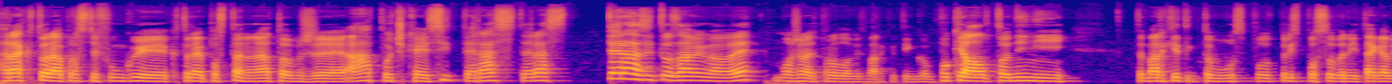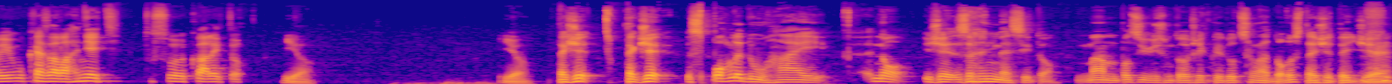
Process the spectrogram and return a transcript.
Hra, ktorá proste funguje, ktorá je postavená na tom, že a počkaj si teraz, teraz, teraz je to zaujímavé, môže mať problémy s marketingom. Pokiaľ to není ten marketing tomu prispôsobený tak, aby ukázala hneď tú svoju kvalitu. Jo. Jo. Takže, takže z pohledu high No, že zhrňme si to. Mám pocit, že jsme to řekli docela dost, takže teď, že,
